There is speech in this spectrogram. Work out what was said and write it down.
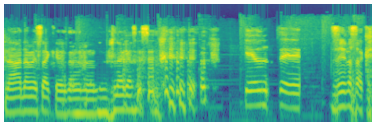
No, no me saques, no, no, no, no hagas eso. que este, Sí, lo saqué.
